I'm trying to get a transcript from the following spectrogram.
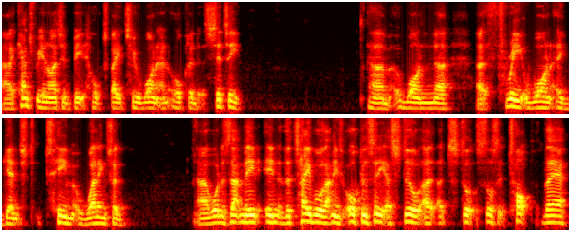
Uh, Canterbury United beat Hawke's Bay 2 1, and Auckland City um, won uh, uh, 3 uh, 1 against Team Wellington. Uh, what does that mean in the table? That means Auckland City are still uh, still still sit top there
